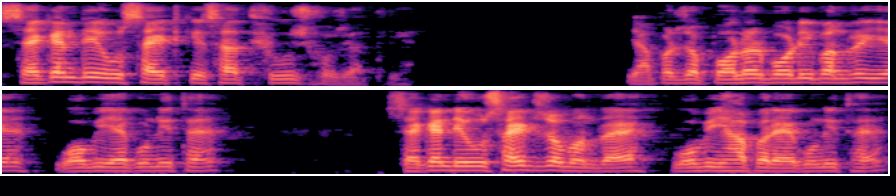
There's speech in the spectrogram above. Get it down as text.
सेकेंडरी ऊसाइट के साथ फ्यूज हो जाती है। यहाँ पर जो पोलर बॉडी बन रही है, वो भी एगुणित है। सेकेंडरी ऊसाइट जो बन रहा है, वो भी यहाँ पर एगुणित है।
